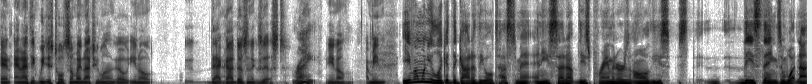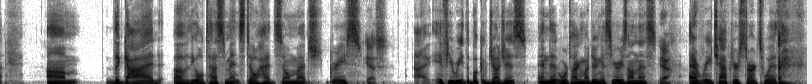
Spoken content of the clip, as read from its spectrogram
And and I think we just told somebody not too long ago, you know, that God doesn't exist. right. You know, I mean, even when you look at the God of the Old Testament and he set up these parameters and all of these these things and whatnot, um, the God of the Old Testament still had so much grace. yes, I- If you read the book of Judges, and that we're talking about doing a series on this, yeah. every chapter starts with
